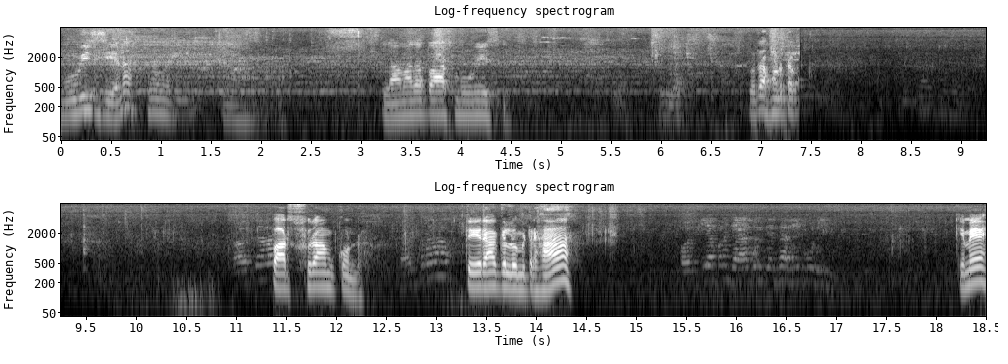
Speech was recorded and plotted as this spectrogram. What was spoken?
ਮੂਵੀਜ਼ ਸੀ, ਹੈ ਨਾ? ਲਾਵਾ ਦਾ ਪਾਠ ਮੂਵੀ ਸੀ। ਉਹ ਤਾਂ ਹੁਣ ਤੱਕ ਪਰਸ਼ੁਰਾਮ ਕੁੰਡ। 13 ਕਿਲੋਮੀਟਰ, ਹਾਂ? ਕਿਵੇਂ?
